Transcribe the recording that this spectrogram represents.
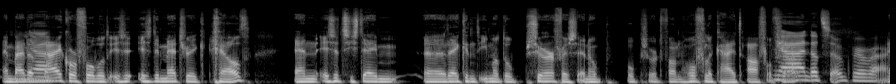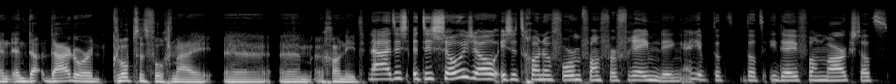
En bij dat ja. voorbeeld is, is de metric geld. En is het systeem uh, rekent iemand op service en op, op soort van hoffelijkheid af. Of ja, zo. dat is ook weer waar. En, en daardoor klopt het volgens mij uh, um, gewoon niet. Nou, het is, het is sowieso is het gewoon een vorm van vervreemding. Je hebt dat, dat idee van Marx dat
